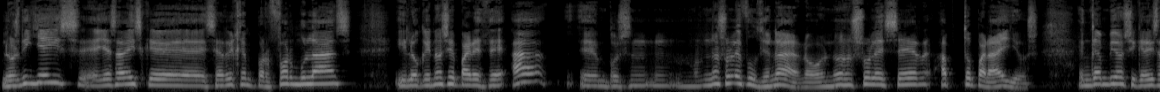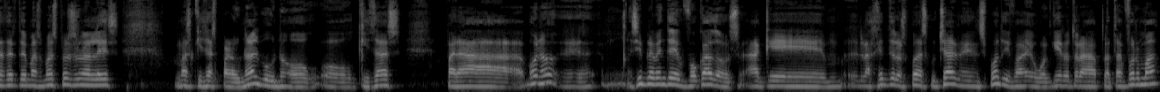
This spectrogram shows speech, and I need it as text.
Los DJs eh, ya sabéis que se rigen por fórmulas y lo que no se parece a eh, pues no suele funcionar o no suele ser apto para ellos. En cambio, si queréis hacer temas más personales, más quizás para un álbum o, o quizás para, bueno, eh, simplemente enfocados a que la gente los pueda escuchar en Spotify o cualquier otra plataforma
